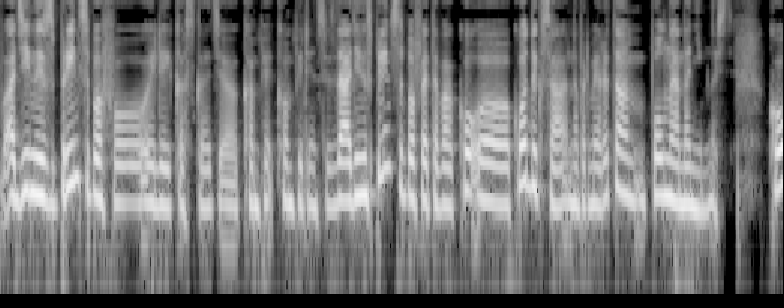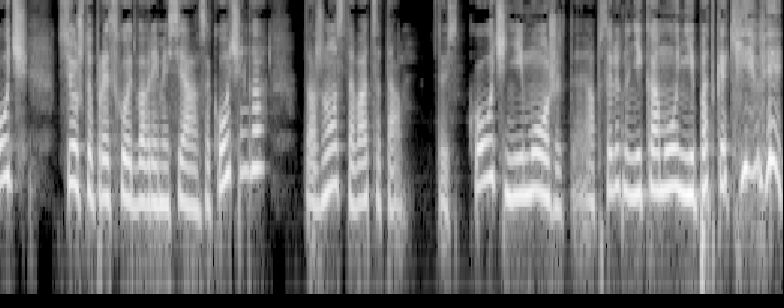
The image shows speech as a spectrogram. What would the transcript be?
один из принципов, или, как сказать, competencies, да, один из принципов этого кодекса, например, это полная анонимность. Коуч, все, что происходит во время сеанса коучинга, должно оставаться там. То есть коуч не может абсолютно никому ни под, какими,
